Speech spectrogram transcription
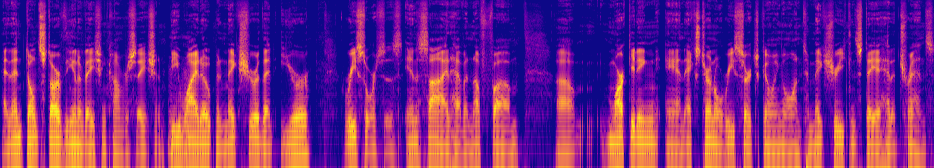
And then don't starve the innovation conversation. Be Mhm. wide open. Make sure that your resources inside have enough um, um, marketing and external research going on to make sure you can stay ahead of trends.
